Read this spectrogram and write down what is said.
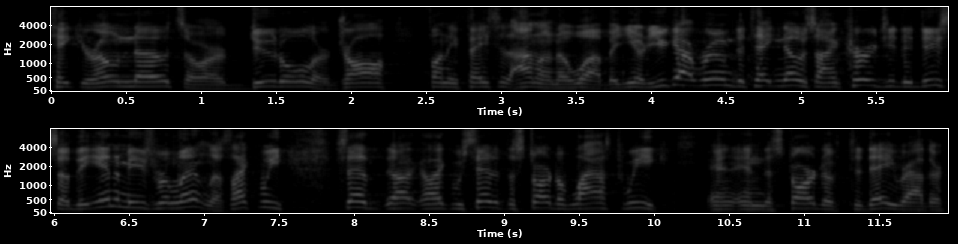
take your own notes or doodle or draw funny faces. I don't know what, but you know, you got room to take notes. I encourage you to do so. The enemy is relentless. Like we said, like we said at the start of last week and, and the start of today, rather,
